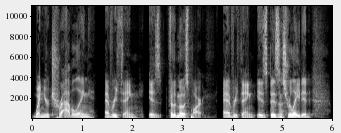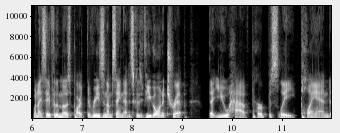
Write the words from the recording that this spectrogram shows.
when you're traveling, everything is for the most part, everything is business related. When I say for the most part, the reason I'm saying that is because if you go on a trip that you have purposely planned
